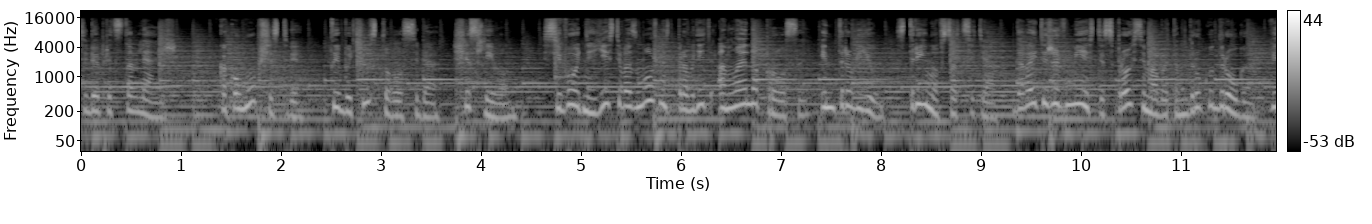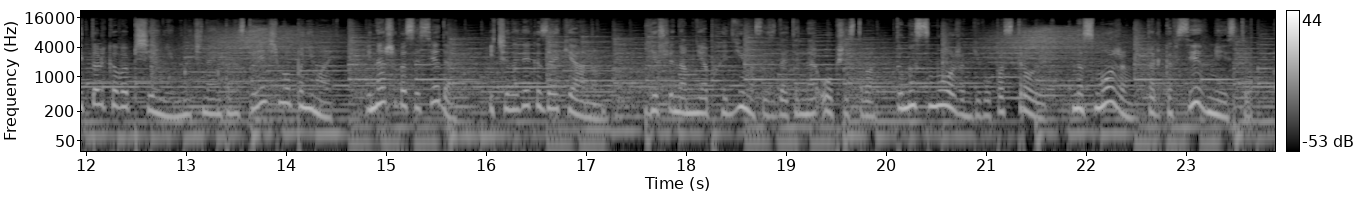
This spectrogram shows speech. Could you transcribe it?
Себе представляешь, в каком обществе ты бы чувствовал себя счастливым. Сегодня есть возможность проводить онлайн-опросы, интервью, стримы в соцсетях. Давайте же вместе спросим об этом друг у друга, ведь только в общении мы начинаем по-настоящему понимать и нашего соседа, и человека за океаном. Если нам необходимо созидательное общество, то мы сможем его построить, но сможем только все вместе.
